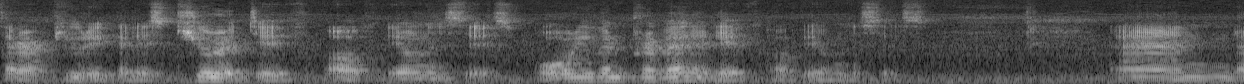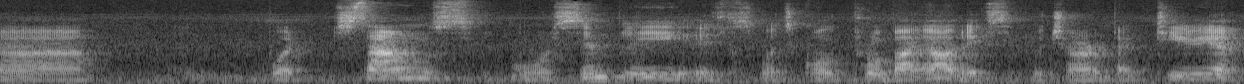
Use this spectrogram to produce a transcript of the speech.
therapeutic, that is, curative of illnesses or even preventative of illnesses. And uh, what sounds more simply is what's called probiotics, which are bacteria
